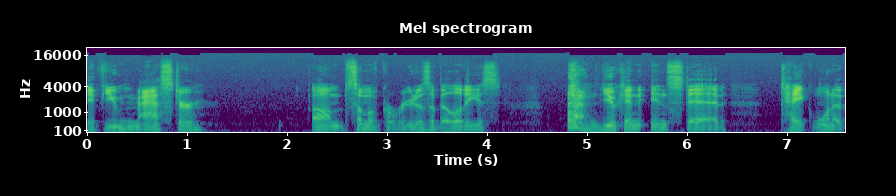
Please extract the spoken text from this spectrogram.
if you master um, some of garuda's abilities you can instead take one of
